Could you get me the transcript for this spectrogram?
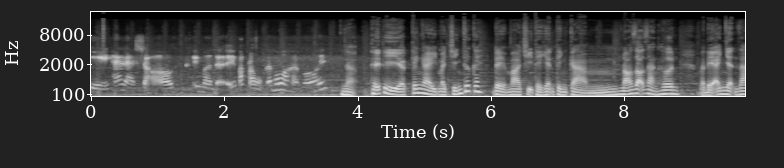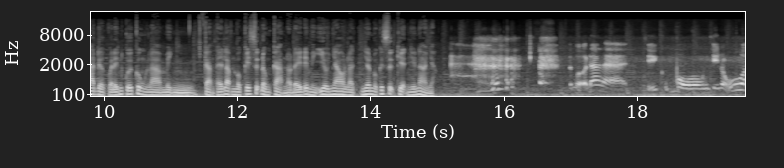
dè khá là sợ khi mà để bắt đầu một cái mối quan hệ mới dạ thế thì cái ngày mà chính thức ấy để mà chị thể hiện tình cảm nó rõ ràng hơn và để anh nhận ra được và đến cuối cùng là mình cảm thấy là một cái sự đồng cảm nào đấy để mình yêu nhau là nhân một cái sự kiện như thế nào nhỉ à, bữa đó là chị cũng buồn chị rủ uh,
